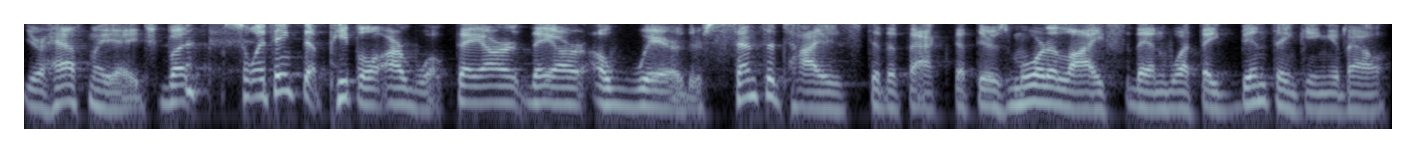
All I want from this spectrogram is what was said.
you're half my age. But so I think that people are woke. They are they are aware. They're sensitized to the fact that there's more to life than what they've been thinking about,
